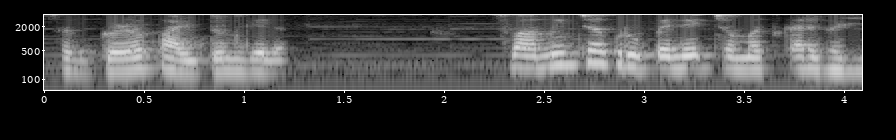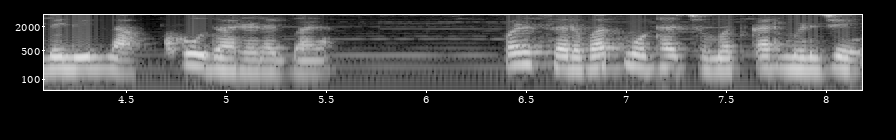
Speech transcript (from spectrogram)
सगळं पालटून गेलं. स्वामींच्या कृपेने चमत्कार घडलेली लाखो उदाहरण आहेत बाळा. पण सर्वात मोठा चमत्कार म्हणजे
